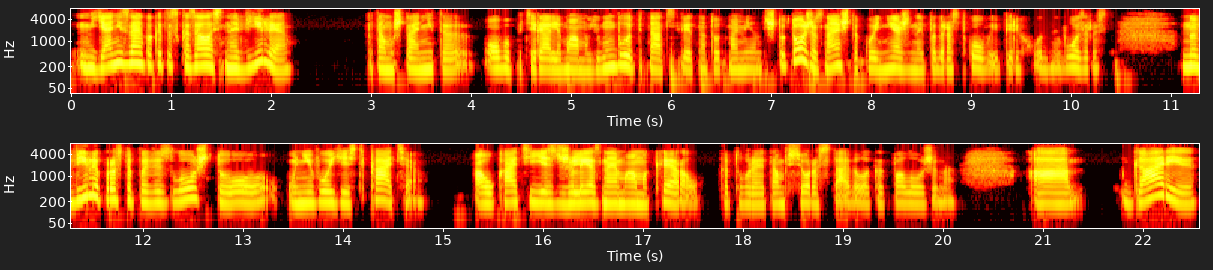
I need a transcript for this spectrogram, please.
Я не знаю, как это сказалось на Вилле, потому что они-то оба потеряли маму. Ему было 15 лет на тот момент, что тоже, знаешь, такой нежный подростковый переходный возраст. Но Вилле просто повезло, что у него есть Катя, а у Кати есть железная мама Кэрол, которая там все расставила как положено. А Гарри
